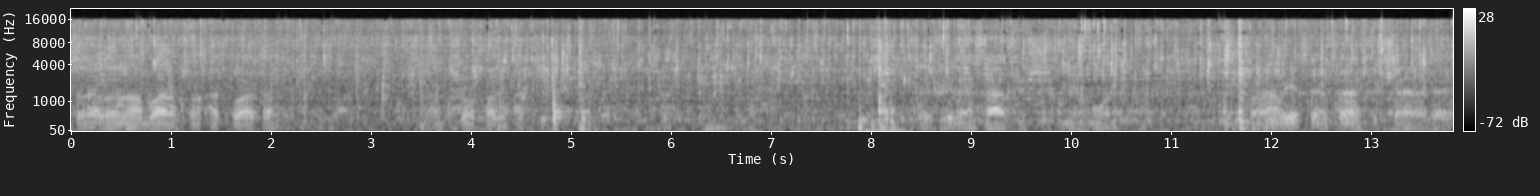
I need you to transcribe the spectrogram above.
So we're going to boil up some hot water and throw upon the Akika. So you feel like saltfish You them saltfish kind of there.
